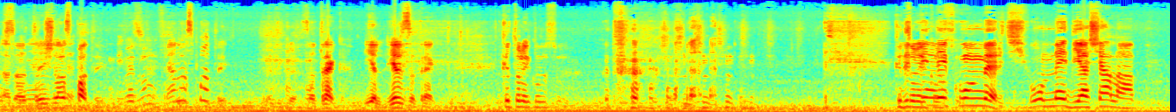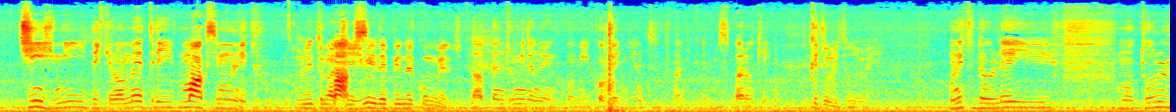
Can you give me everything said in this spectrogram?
da, să bineînțeles. treci la spate. Vezi, nu? Bineînțeles. Vrea la spate. Adică să treacă. El, el să treacă. Cât o le consumă? Cât... Cât o le Depinde consumă? cum mergi. O medie așa la 5.000 de kilometri, maxim un litru. Un litru la Maxim. 5.000 depinde cum mergi. Dar pentru mine nu e un inconvenient, adică mi se pare ok. Cât e un litru de ulei? Un litru de ulei, motul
